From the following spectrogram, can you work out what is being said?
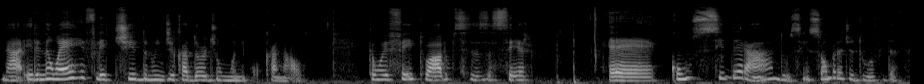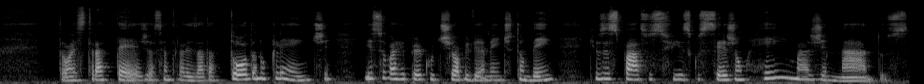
né, ele não é refletido no indicador de um único canal. Então, o efeito halo precisa ser é, considerado, sem sombra de dúvida. Então, a estratégia centralizada toda no cliente, isso vai repercutir, obviamente, também que os espaços físicos sejam reimaginados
